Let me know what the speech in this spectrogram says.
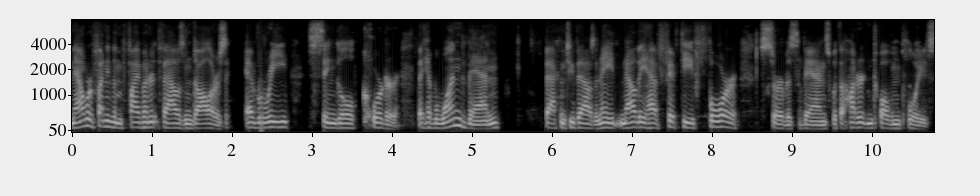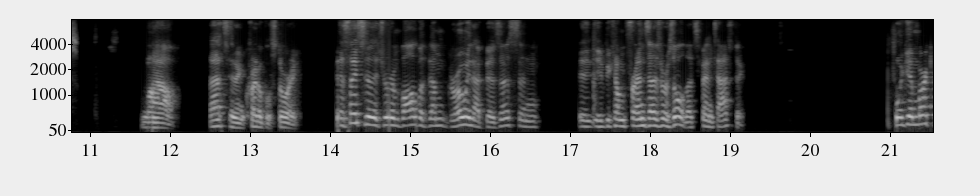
Now we're funding them $500,000 every single quarter. They have one van back in 2008. Now they have 54 service vans with 112 employees. Wow, that's an incredible story. It's nice to know that you're involved with them growing that business and you become friends as a result. That's fantastic. Well, again, Mark,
